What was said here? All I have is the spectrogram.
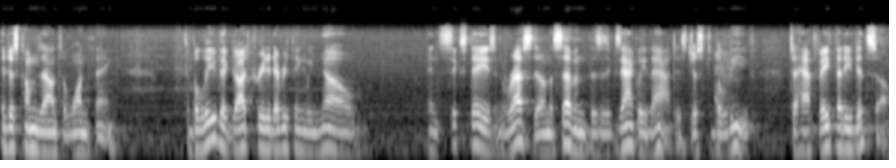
it just comes down to one thing To believe that God created everything we know in six days and rested on the seventh is exactly that, is just to believe, to have faith that He did so.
